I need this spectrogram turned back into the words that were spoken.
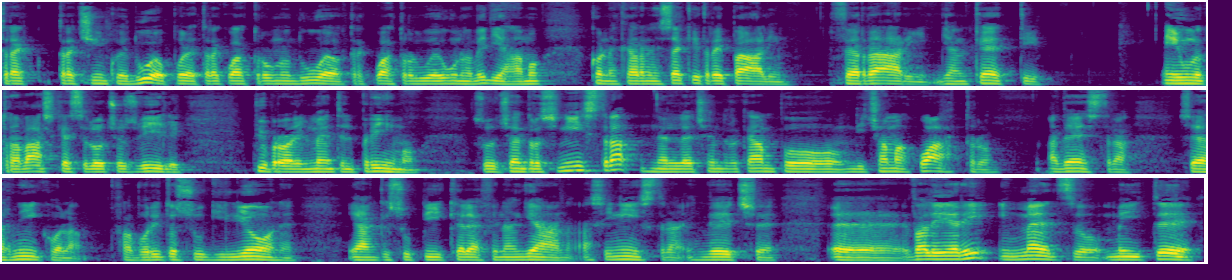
3-5-2 oppure 3-4-1-2 o 3-4-2-1, vediamo, con carne secche tra i pali, Ferrari, Bianchetti e uno tra Vasquez e Lociosvili, più probabilmente il primo sul centro-sinistra, nel centrocampo diciamo a 4, a destra Sernicola, favorito su Ghiglione, e anche su Piccole a Finaghian, a sinistra invece eh, Valeri, in mezzo Meite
